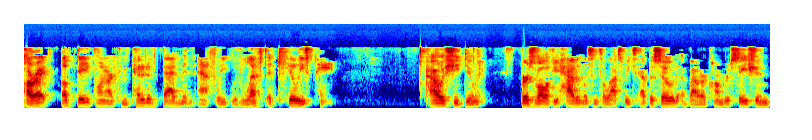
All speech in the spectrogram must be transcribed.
All right, update on our competitive badminton athlete with left Achilles pain. How is she doing? First of all, if you haven't listened to last week's episode about our conversation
